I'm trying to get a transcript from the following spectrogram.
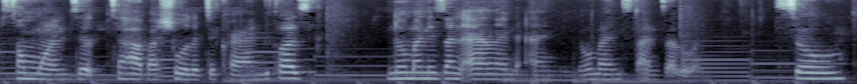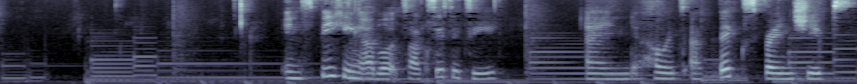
someone to, to have a shoulder to cry on because no man is an island and no man stands alone. So, in speaking about toxicity and how it affects friendships,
